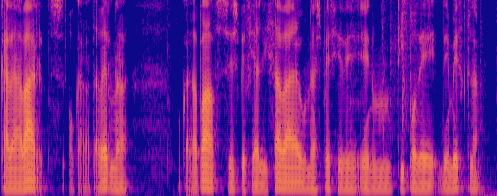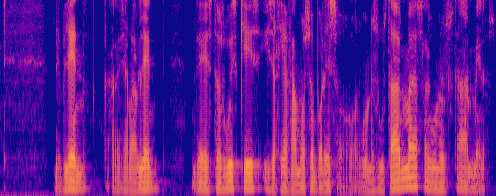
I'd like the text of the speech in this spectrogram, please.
cada bar o cada taberna o cada pub se especializaba en una especie de, en un tipo de, de mezcla, de blend, se llama blend, de estos whiskies y se hacía famoso por eso. Algunos gustaban más, algunos gustaban menos.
